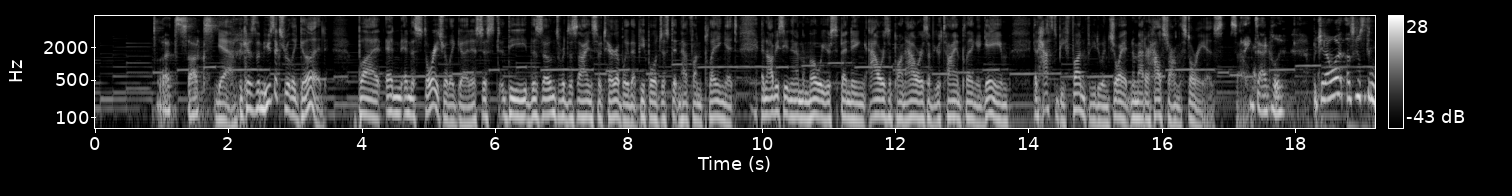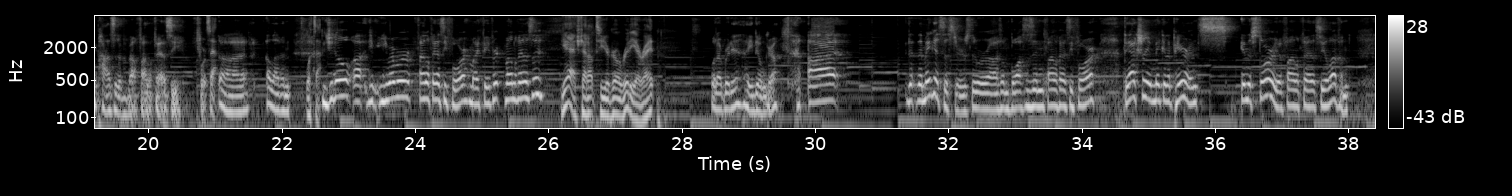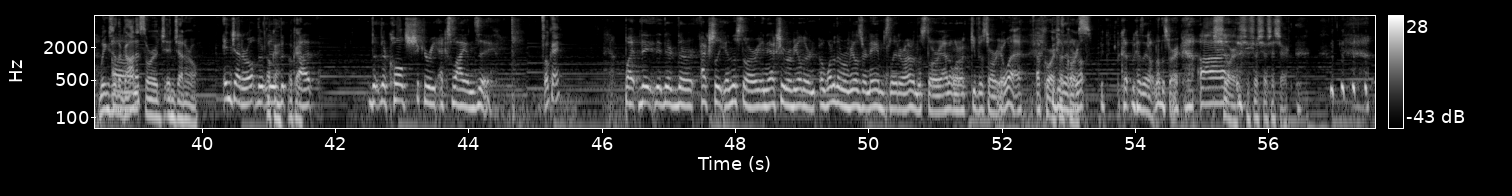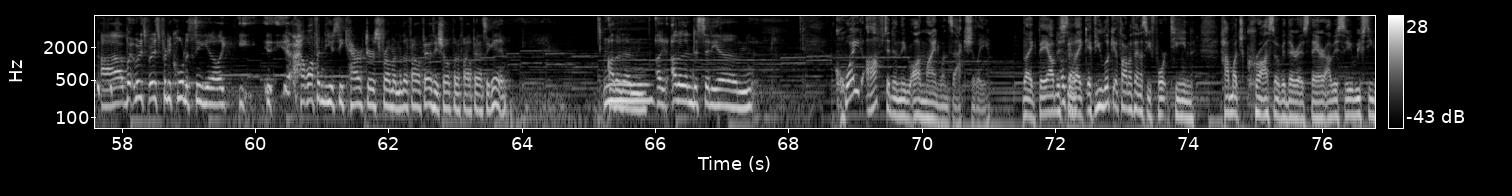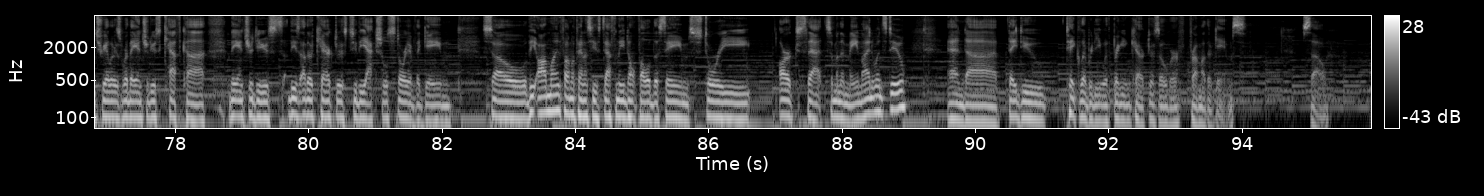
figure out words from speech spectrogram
That sucks. Yeah, because the music's really good, but and and the story's really good. It's just the the zones were designed so terribly that people just didn't have fun playing it. And obviously, in an MMO where you're spending hours upon hours of your time playing a game, it has to be fun for you to enjoy it, no matter how strong the story is. So Exactly. But you know what? Let's do something positive about Final Fantasy for, that? uh, 11. what's that? Did you know? Uh, you, you remember Final Fantasy 4? My favorite Final Fantasy. Yeah, shout out to your girl Rydia, right? What up, Rydia? How you doing, girl? Uh, the, the Magus Sisters. There were uh, some bosses in Final Fantasy IV. They actually make an appearance in the story of Final Fantasy XI. Wings of the Um, Goddess, or in general? In general, they're, Okay, they're, okay. Uh, they're, they're called Shikaree X, Y, and Z. Okay. but they, they they're they're actually in the story, and they actually reveal their one of them reveals their names later on in the story. I don't want to give the story away. Of course, because of course. know, because, because I don't know the story. Uh, Sure, sure, sure, sure, sure. Uh, but, but, it's, but it's pretty cool to see, you know, like how often do you see characters from another Final Fantasy show up in a Final Fantasy game? Other than like, other than Dissidia and quite often in the online ones actually like they obviously Okay. like if you look at final fantasy 14 how much crossover there is there obviously we've seen trailers where they introduce kefka they introduce these other characters to the actual story of the game so the online final fantasies definitely don't follow the same story arcs that some of the mainline ones do and uh, they do take liberty with bringing characters over from other games so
